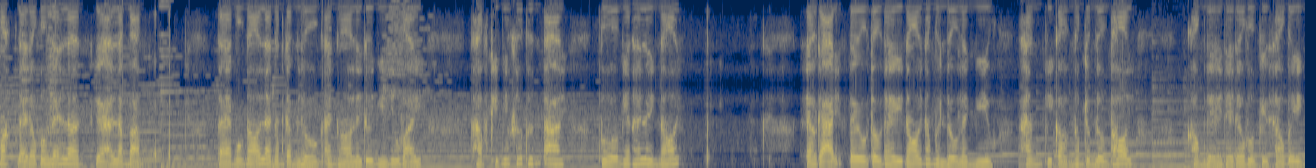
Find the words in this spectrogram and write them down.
Mắt đại đô vương lé lên, gã lẩm bẩm. Ta muốn nói là 500 lượng, ai ngờ lại đưa nhiều như vậy. Học kiểm nhất số thính tai, vừa nghe thấy liền nói. Lão đại, tiểu tử này nói 5.000 lượng là nhiều, hắn chỉ cần 500 lượng thôi. Không để đại đau vương kịp xảo biện,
